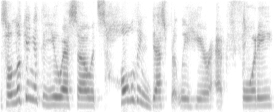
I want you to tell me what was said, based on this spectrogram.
so looking at the uso it's holding desperately here at 40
